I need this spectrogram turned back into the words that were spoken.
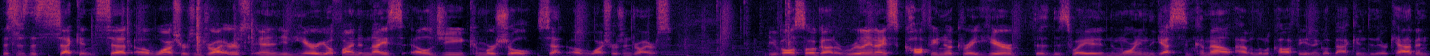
This is the second set of washers and dryers, and in here you'll find a nice LG commercial set of washers and dryers. You've also got a really nice coffee nook right here. This way in the morning the guests can come out, have a little coffee, and then go back into their cabin,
